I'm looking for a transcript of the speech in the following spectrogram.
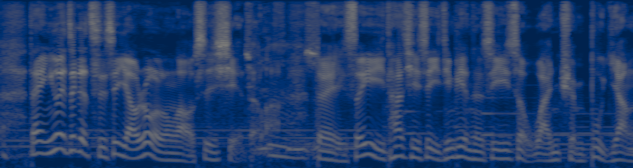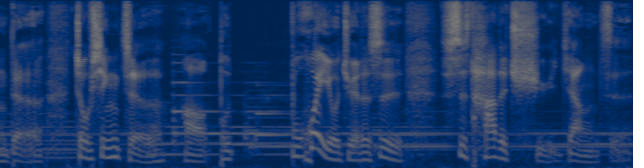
但因为这个词是姚若龙老师写的嘛，对，所以他其实已经变成是一首完全不一样的周兴哲。好，不。不会有觉得是是他的曲这样子，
